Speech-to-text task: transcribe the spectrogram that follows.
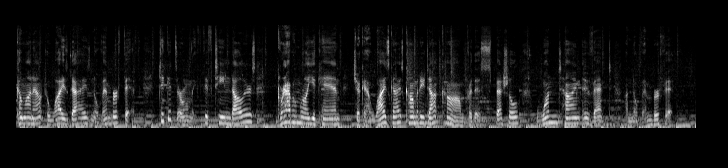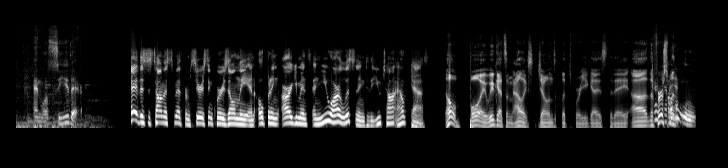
Come on out to Wise Guys November 5th. Tickets are only $15. Grab them while you can. Check out wiseguyscomedy.com for this special one time event on November 5th. And we'll see you there. Hey, this is Thomas Smith from Serious Inquiries Only and Opening Arguments, and you are listening to the Utah Outcast. Oh boy, we've got some Alex Jones clips for you guys today. Uh, the first one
